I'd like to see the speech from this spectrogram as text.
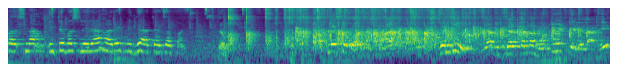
बसणार इथे बसलेल्या हर एक विद्यार्थ्याचा पण. आपल्यासोबत आज ज्यांनी या विद्यार्थ्यांना मोटिवेट केलेलं आहे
